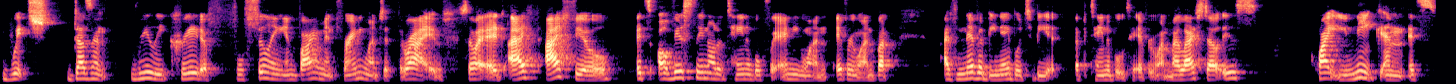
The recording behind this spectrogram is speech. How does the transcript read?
which doesn't really create a fulfilling environment for anyone to thrive. So I, I, I feel it's obviously not attainable for anyone, everyone, but I've never been able to be attainable to everyone. My lifestyle is quite unique, and it's,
